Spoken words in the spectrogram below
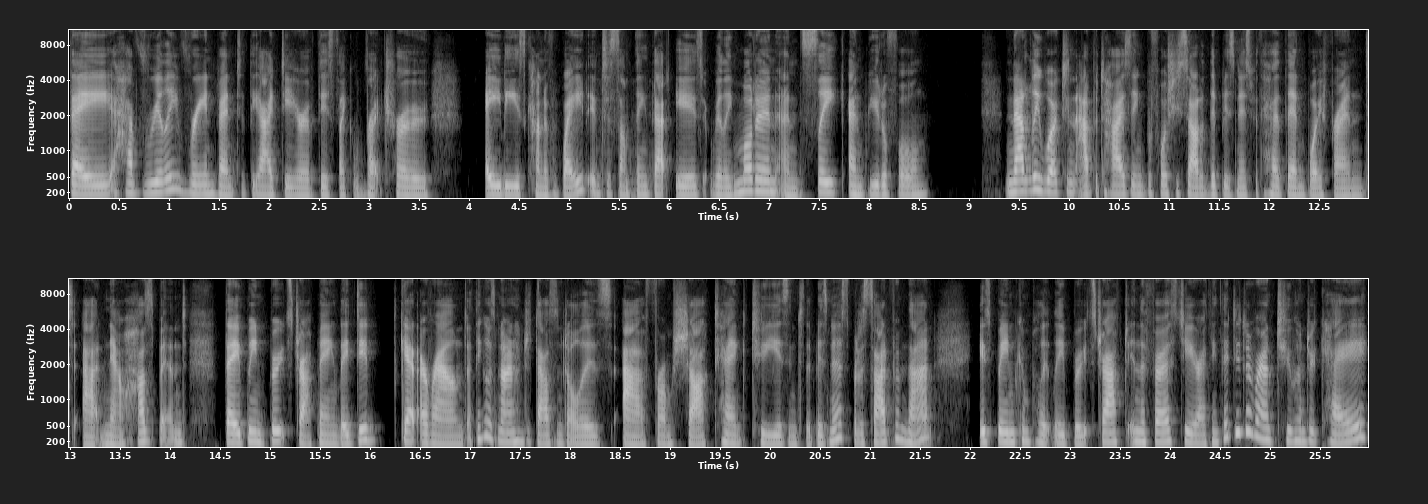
They have really reinvented the idea of this like retro 80s kind of weight into something that is really modern and sleek and beautiful. Natalie worked in advertising before she started the business with her then boyfriend, uh, now husband. They've been bootstrapping. They did get around, I think it was $900,000 uh, from Shark Tank two years into the business. But aside from that, it's been completely bootstrapped. In the first year, I think they did around 200K.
